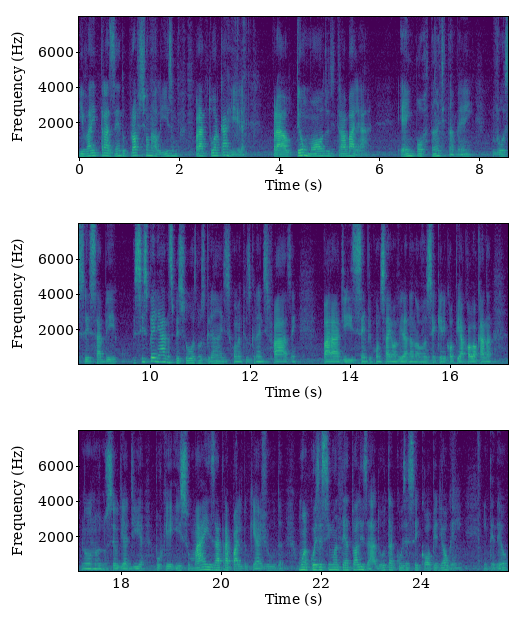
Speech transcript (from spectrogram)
e vai trazendo profissionalismo para a tua carreira, para o teu modo de trabalhar. É importante também você saber se espelhar nas pessoas, nos grandes, como é que os grandes fazem, parar de sempre quando sai uma virada nova você querer copiar, colocar na, no, no, no, seu dia a dia, porque isso mais atrapalha do que ajuda. Uma coisa é se manter atualizado, outra coisa é ser cópia de alguém, entendeu?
